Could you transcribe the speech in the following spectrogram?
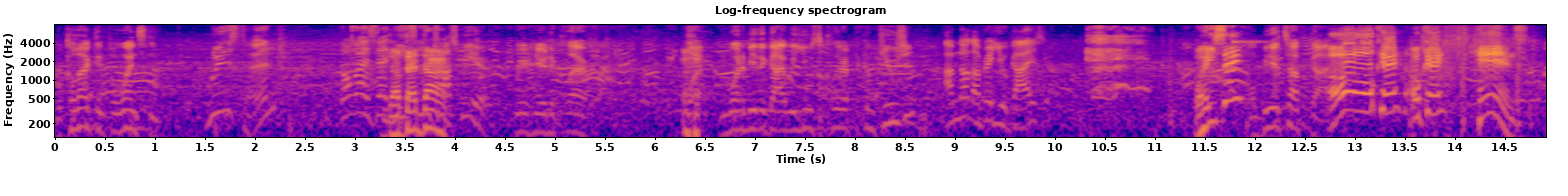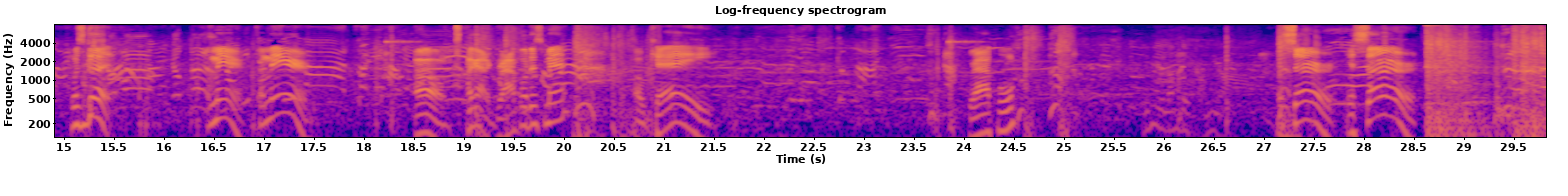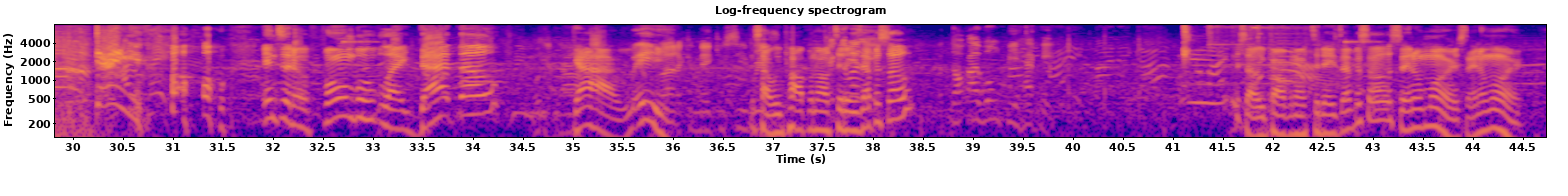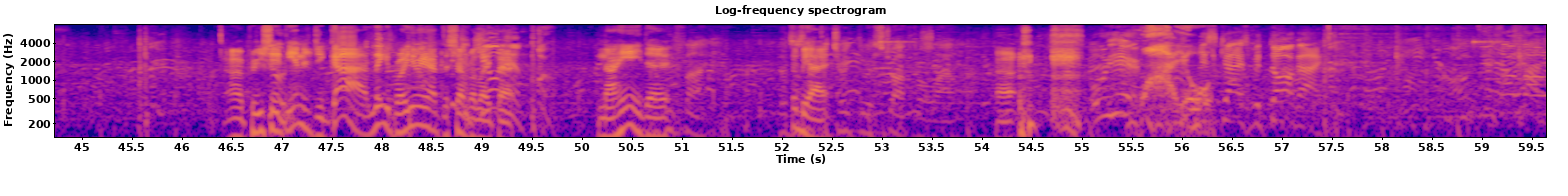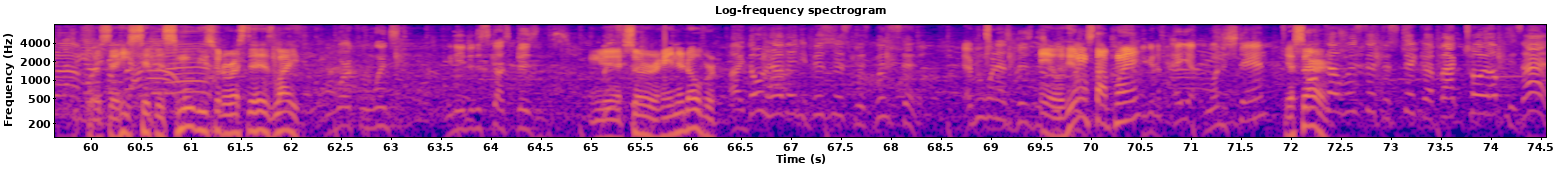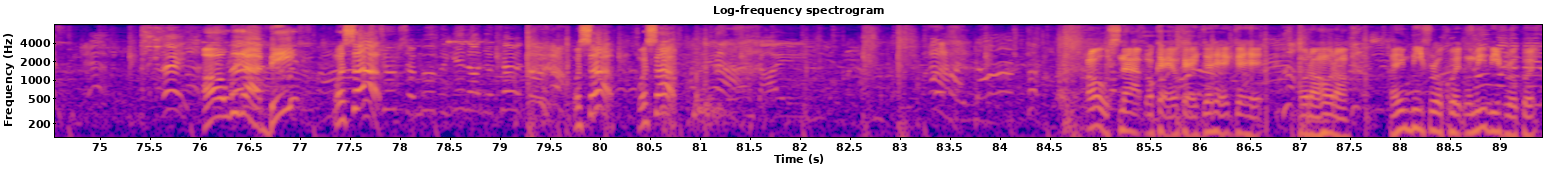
We're collecting for Winston. Winston? Dog Eye said Drop that in dime. We're here to clarify. What? You want to be the guy we use to clear up the confusion? I'm not afraid you guys. What he say? Don't be a tough guy. Oh, okay, okay. Hands. What's good? Come here, come here. Oh, I gotta grapple this man? Okay. Grapple. Yes, sir. Yes, sir. Dang! Oh, into the phone booth like that, though? Golly. Glad I can make you see That's how we popping off today's episode? Dog Eye won't be happy. That's how we popping off today's episode. Say no more. Say no more. I appreciate the energy. God, Lee, bro, you ain't have to shove her like that. Nah, he ain't dead. He'll be alright. drink through a straw for a while. Uh, Over here. wild. This guy's with Dog Eyes. Boy said he's sipping smoothies for the rest of his life. We work for Winston. We need to discuss business. Yeah, sir. Hand it over. I don't have any business with Winston. Everyone has business. Hey, if you don't stop playing, You're gonna pay up. You understand? yes, sir. Tell Winston to stick a bok choy up his ass. Hey. Oh, we got beef. What's up? Troops are moving in on your territory. What's up? What's up? Oh snap. Okay, okay. Good hit. Good hit. Hold on. Hold on. Let me beef real quick. Let me beef real quick.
